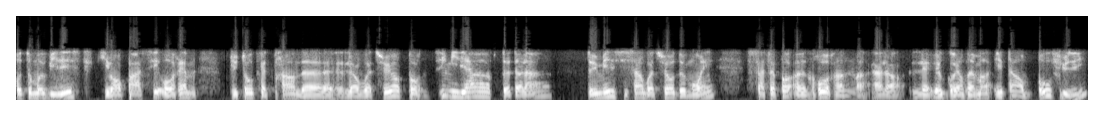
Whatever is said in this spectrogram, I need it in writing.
automobilistes qui vont passer au REM plutôt que de prendre euh, leur voiture pour 10 milliards de dollars, 2600 voitures de moins. Ça fait pas un gros rendement. Alors, le, gouvernement est en beau fusil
